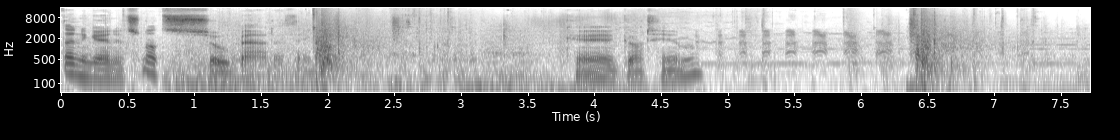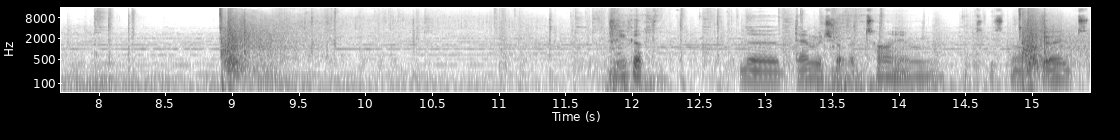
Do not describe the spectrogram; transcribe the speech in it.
Then again, it's not so bad, I think. Okay, I got him. He got the damage over time, but he's not going to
